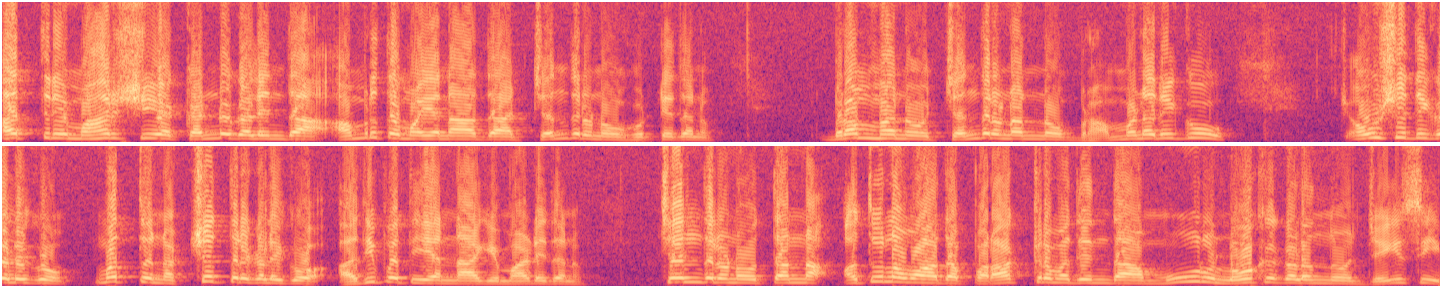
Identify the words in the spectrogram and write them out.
ಅತ್ರಿ ಮಹರ್ಷಿಯ ಕಣ್ಣುಗಳಿಂದ ಅಮೃತಮಯನಾದ ಚಂದ್ರನು ಹುಟ್ಟಿದನು. ಬ್ರಹ್ಮನು ಚಂದ್ರನನ್ನು ಬ್ರಾಹ್ಮಣರಿಗೂ, ಔಷಧಿಗಳಿಗೂ ಮತ್ತು ನಕ್ಷತ್ರಗಳಿಗೂ ಅಧಿಪತಿಯನ್ನಾಗಿ ಮಾಡಿದನು. ಚಂದ್ರನು ತನ್ನ ಅತುಲವಾದ ಪರಾಕ್ರಮದಿಂದ ಮೂರು ಲೋಕಗಳನ್ನು ಜಯಿಸಿ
